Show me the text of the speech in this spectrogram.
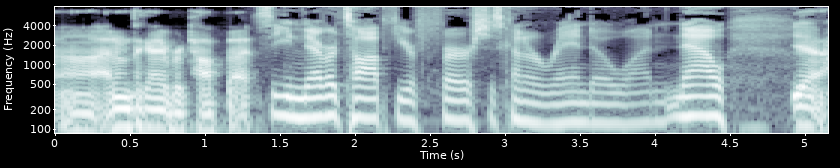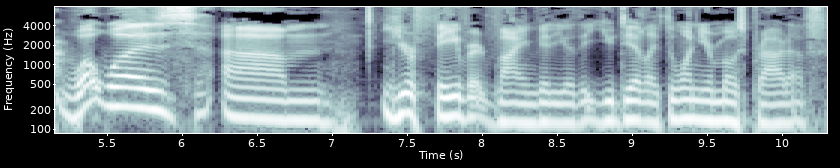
Uh, I don't think I ever topped that. So you never topped your first, just kind of rando one. Now, yeah. What was um, your favorite Vine video that you did, like the one you're most proud of?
